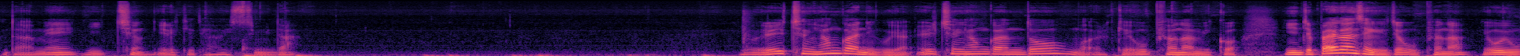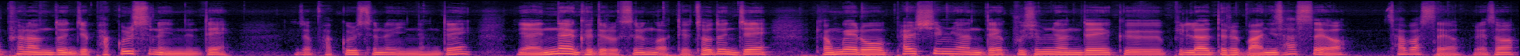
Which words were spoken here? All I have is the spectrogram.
그 다음에 2층 이렇게 되어 있습니다. 1층 현관이고요. 1층 현관도 뭐 이렇게 우편함 있고 이제 빨간색이죠 우편함. 요 우편함도 이제 바꿀 수는 있는데 그죠? 바꿀 수는 있는데 그냥 옛날 그대로 쓰는 것 같아요. 저도 이제 경매로 80년대, 90년대 그 빌라들을 많이 샀어요. 사봤어요. 그래서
